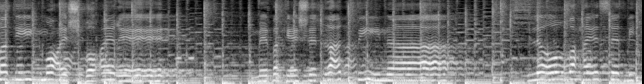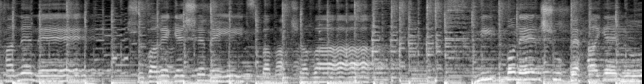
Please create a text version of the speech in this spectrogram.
נשמתי כמו אש בוערת, מבקשת רק פינה, לאור וחסד מתחננת, שוב הרגש שמאיץ במחשבה. מתבונן שוב בחיינו,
